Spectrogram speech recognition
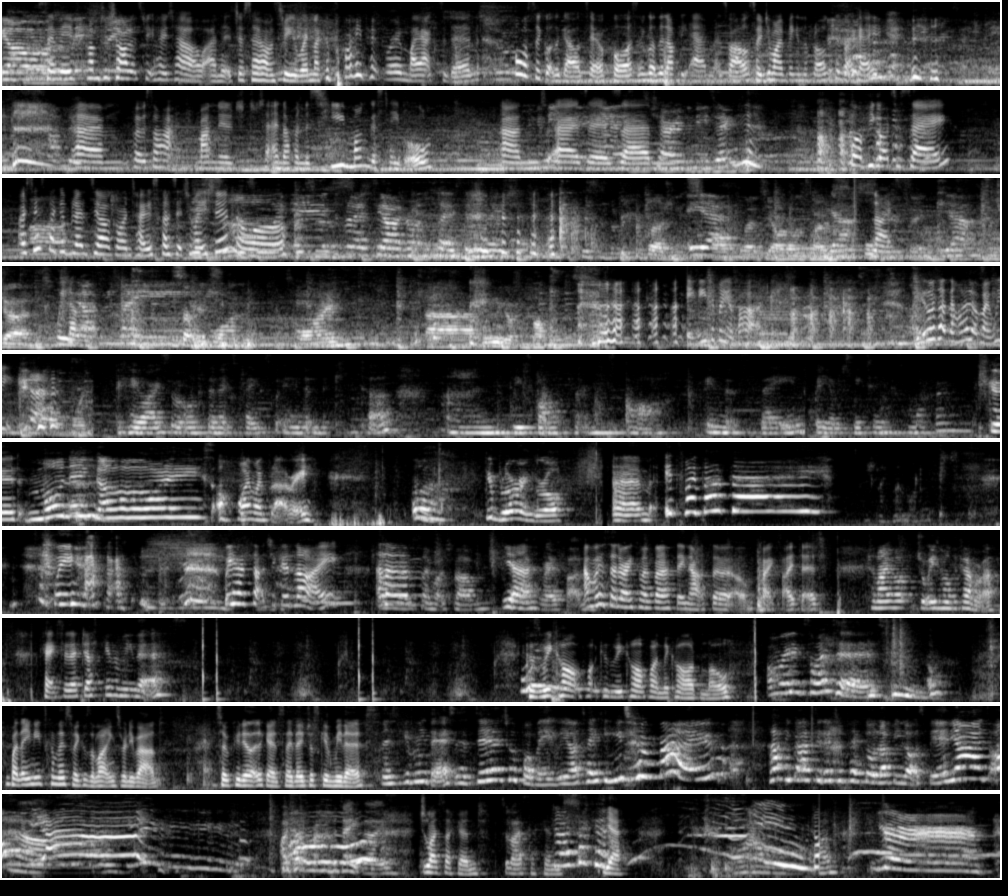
so we've come to Charlotte Street Hotel, and it just so happens to be we're in like a private room by accident. Also got the girls here, of course. and We've got the lovely M as well. So do you mind being in the vlog? Is that okay? um, but we somehow managed to end up on this humongous table, and as is. Um, Cherry the meeting. what have you got to say? Oh, is this like a Balenciaga on toast kind of situation, or? Balenciaga on toast situation. This is the reconvergence Yeah. of Balenciaga on toast. Yeah. All Nice. fitting, Yeah. adjourned. We love Yeah, it. some 20. Subject one, wine. Uh, we're gonna go for bubbles. You need to bring it back. it was like the highlight of my week. Oh Okay guys, so we're on to the next place. We're in Nikita and these bathrooms are insane. But yeah, we're just meeting some more friends. Good morning guys! Oh, why am I blurry? Oh, you're blurring, girl. Um, it's my birthday! Like my model. we, we had such a good night. And, um, so much fun. yeah, very fun. and we're celebrating my birthday now, so I'm quite excited. Can I, do you want me to hold the camera? Okay, so they've just given me this. Because we can't, because we can't find the card, lol. I'm really excited. Oh. But they need to come this way because the lighting's really bad. So we can do that again. So they just give me this. They've just give me this. It says, Dear little Bobby, we are taking you to Rome. Happy birthday, little pickle. Love you lots, being yes. Oh, yeah. I can't remember the date though. July 2nd. July 2nd. July 2nd. Yeah. Yeah.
